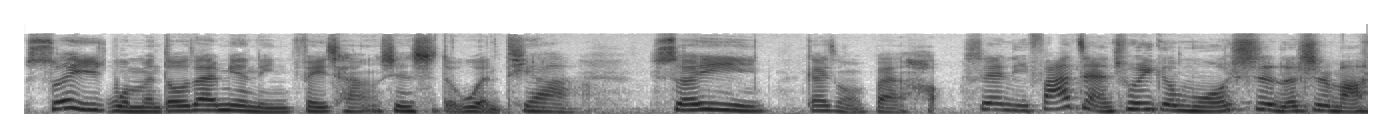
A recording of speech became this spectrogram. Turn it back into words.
所以我们都在面临非常现实的问题。所以该怎么办好？所以你发展出一个模式了是吗？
